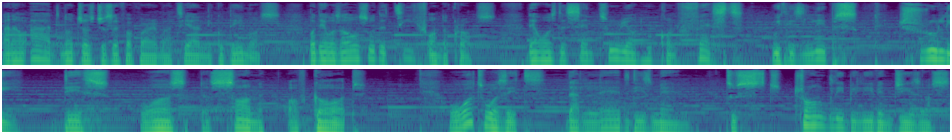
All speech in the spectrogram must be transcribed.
And I'll add not just Joseph of Arimathea and Nicodemus, but there was also the thief on the cross. There was the centurion who confessed with his lips, Truly, this was the Son of God. What was it that led these men to strongly believe in Jesus?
